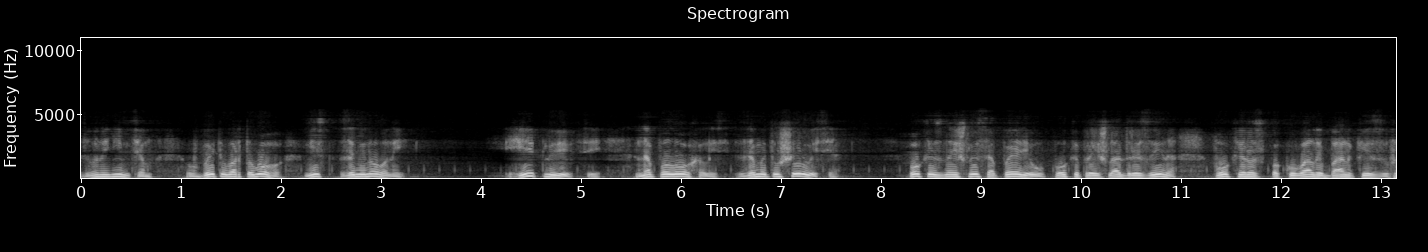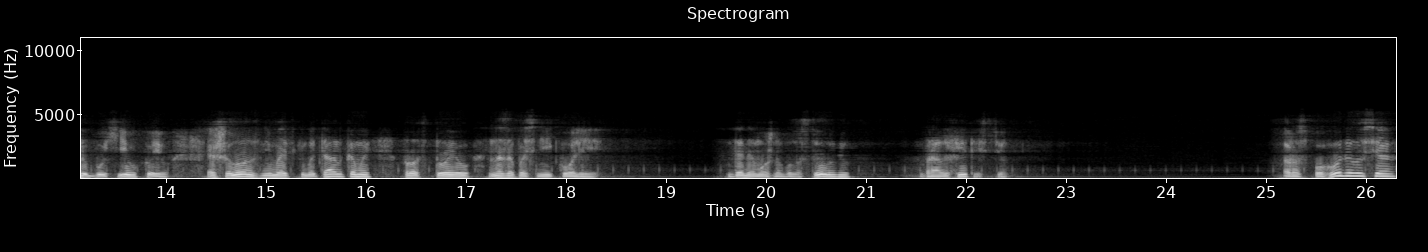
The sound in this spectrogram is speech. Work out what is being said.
Дзвони німцям, вбито вартового, міст замінований. Гітлерівці наполохались, заметушилися. Поки знайшли саперів, поки прийшла дрезина, поки розпакували банки з вибухівкою, ешелон з німецькими танками простояв на запасній колії. Де не можна було силою, брали хитрістю. Розпогодилося,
